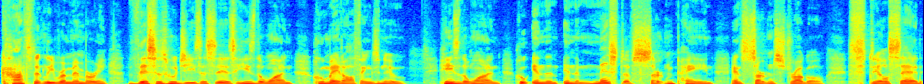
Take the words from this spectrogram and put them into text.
constantly remembering this is who Jesus is. He's the one who made all things new. He's the one who, in the, in the midst of certain pain and certain struggle, still said,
